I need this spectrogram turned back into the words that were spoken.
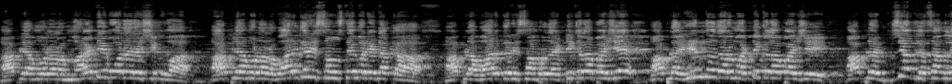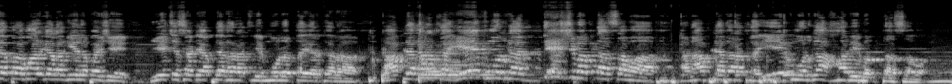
आपल्या मुलाला मराठी बोलायला शिकवा. आपल्या मुलाला वारकरी संस्थेमध्ये टाका. आपला वारकरी संप्रदाय टिकला पाहिजे. आपला हिंदू धर्म टिकला पाहिजे. आपलं जग चांगल्या मार्गाला गेलं पाहिजे. याच्यासाठी आपल्या घरातली मुलं तयार करा. आपल्या घरातला एक मुलगा देशभक्त असावा. आणि आपल्या घरातला एक मुलगा हरिभक्त असावा.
